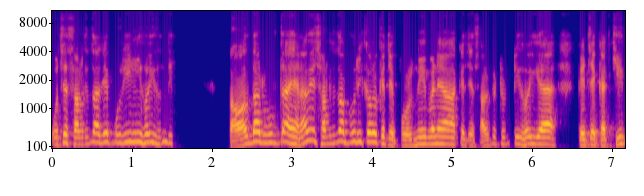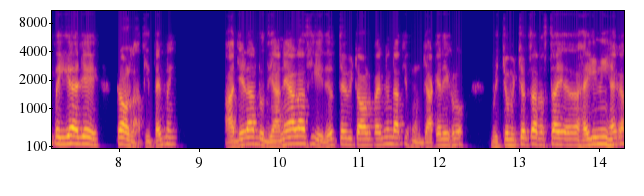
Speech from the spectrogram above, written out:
ਉੱਥੇ ਸੜਕ ਤਾਂ ਜੇ ਪੂਰੀ ਨਹੀਂ ਹੋਈ ਹੁੰਦੀ। ਟੋਲ ਦਾ ਰੂਪ ਤਾਂ ਹੈ ਨਾ ਵੀ ਸੜਕ ਤਾਂ ਪੂਰੀ ਕਰੋ ਕਿਤੇ ਪੁਲ ਨਹੀਂ ਬਣਿਆ ਕਿਤੇ ਸੜਕ ਟੁੱਟੀ ਹੋਈ ਹੈ ਕਿਤੇ ਕੱਚੀ ਪਈ ਹੈ ਜੇ ਟੋਲ ਲਾਤੀ ਪਹਿਲਾਂ ਹੀ। ਆ ਜਿਹੜਾ ਲੁਧਿਆਣੇ ਵਾਲਾ ਸੀ, ਇਹਦੇ ਉੱਤੇ ਵੀ ਟੋਲ ਪਹਿਲਾਂ ਲਾਤੀ ਹੁਣ ਜਾ ਕੇ ਦੇਖ ਲਓ, ਵਿੱਚੋਂ ਵਿੱਚੋਂ ਤਾਂ ਰਸਤਾ ਹੈ ਹੀ ਨਹੀਂ ਹੈਗਾ।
